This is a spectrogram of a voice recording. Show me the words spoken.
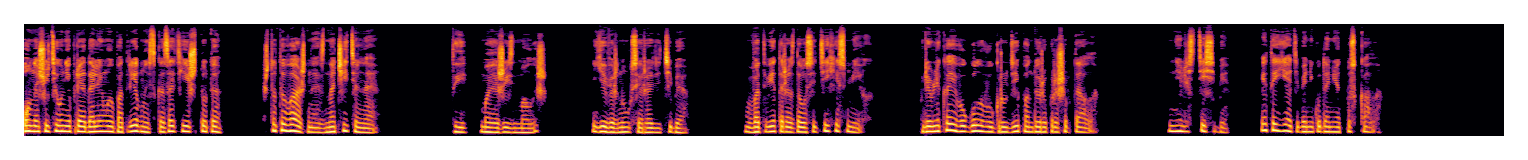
он ощутил непреодолимую потребность сказать ей что-то, что-то важное, значительное. «Ты – моя жизнь, малыш. Я вернулся ради тебя». В ответ раздался тихий смех. Привлекая его голову к груди, Пандора прошептала. «Не льсти себе. Это я тебя никуда не отпускала.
